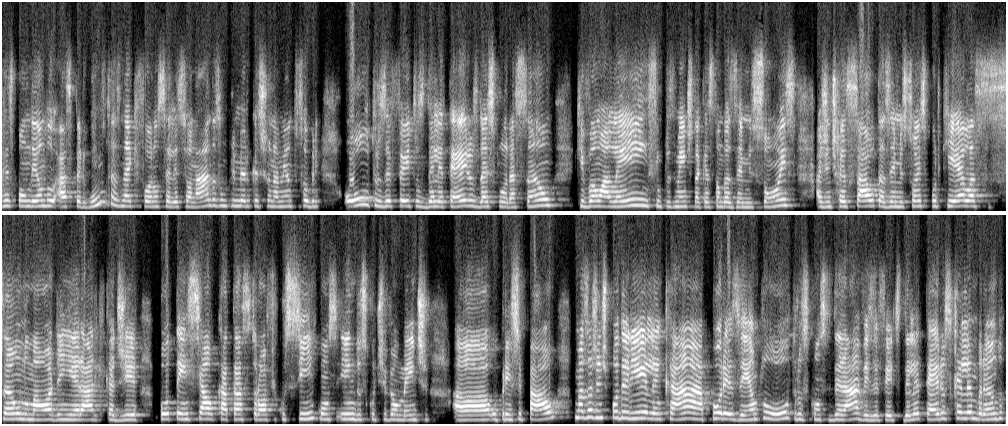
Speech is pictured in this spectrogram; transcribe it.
respondendo às perguntas né, que foram selecionadas, um primeiro questionamento sobre outros efeitos deletérios da exploração, que vão além simplesmente da questão das emissões. A gente ressalta as emissões porque elas são numa ordem hierárquica de potencial potencial catastrófico, sim, indiscutivelmente uh, o principal, mas a gente poderia elencar, por exemplo, outros consideráveis efeitos deletérios, relembrando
